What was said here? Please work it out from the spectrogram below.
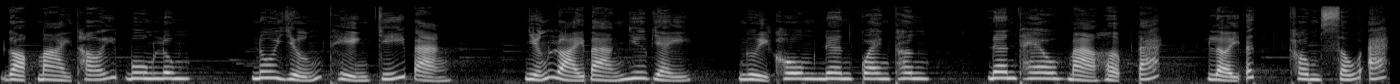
gọt mài thói buông lung, nuôi dưỡng thiện chí bạn. Những loại bạn như vậy, người khôn nên quen thân, nên theo mà hợp tác, lợi ích không xấu ác.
